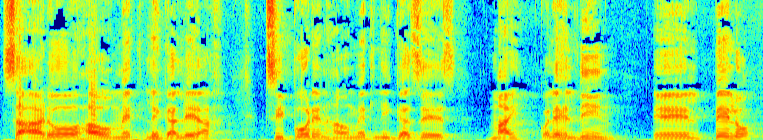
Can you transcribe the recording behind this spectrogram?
Saaro haomet legaleach, Tziporen haomet ligazes mai. ¿Cuál es el din? El pelo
